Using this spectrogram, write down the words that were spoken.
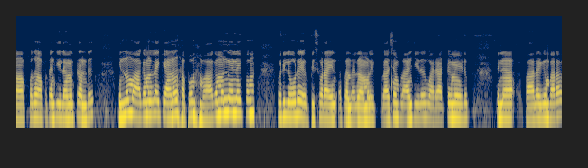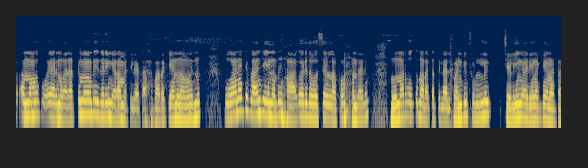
നാൽപ്പത് നാൽപ്പത്തഞ്ച് കിലോമീറ്റർ ഉണ്ട്. ഇന്നും വാഗമണിലേക്കാണ്. അപ്പം വാഗമണ്ണ് തന്നെ ഇപ്പം ഒരു ലോഡ് എപ്പിസോഡായി അപ്പോൾ എന്തായാലും നമ്മൾ ഇപ്രാവശ്യം പ്ലാൻ ചെയ്തത് വരാട്ടുമേടും. പിന്നെ പാലഴുകുംപാറ നമ്മൾ പോയായിരുന്നു. വരാട്ടുമേട് ഇതുവരെയും കയറാൻ പറ്റില്ല കേട്ടോ. അപ്പോൾ അതൊക്കെയാണ് നമ്മളിന്ന് പോകാനായിട്ട് പ്ലാൻ ചെയ്യുന്നത്. ആകെ ഒരു ദിവസമേ ഉള്ളൂ. അപ്പം എന്തായാലും മൂന്നാർ പോക്ക് നടക്കത്തില്ല. വണ്ടി ഫുള്ള് ചെളിയും കാര്യങ്ങളൊക്കെയാണ് കേട്ടോ.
